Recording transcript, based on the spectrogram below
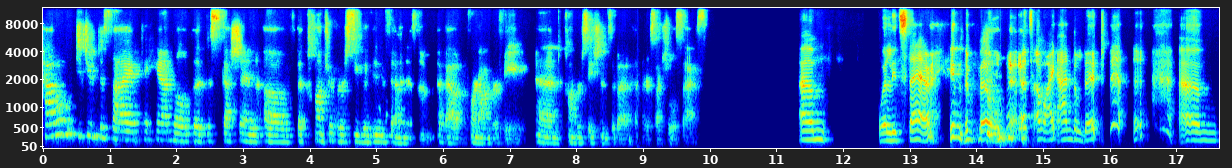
how did you decide to handle the discussion of the controversy within feminism about pornography and conversations about heterosexual sex? Um well it's there in the film. That's how i handled it. Um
